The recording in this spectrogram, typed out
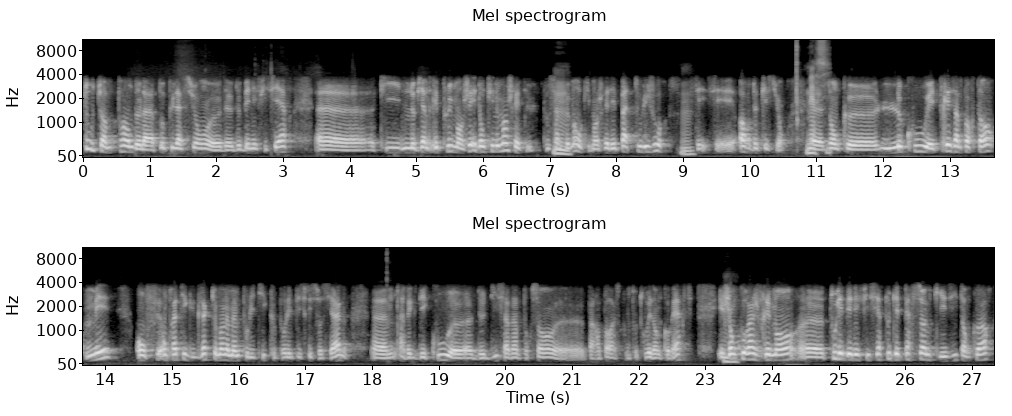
tout un pan de la population euh, de, de, bénéficiaires euh, qui ne viendraient plus manger, et donc qui ne mangeraient plus, tout mmh. simplement, mmh. ou qui mangeraient des pâtes tous les jours. Mmh. C'est hors de question. Merci. donc le coût est très important, mais on, fait, on pratique exactement la même politique que pour l'épicerie sociale, euh, avec des coûts euh, de 10 à 20% euh, par rapport à ce qu'on peut trouver dans le commerce. Et mmh. j'encourage vraiment euh, tous les bénéficiaires, toutes les personnes qui hésitent encore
